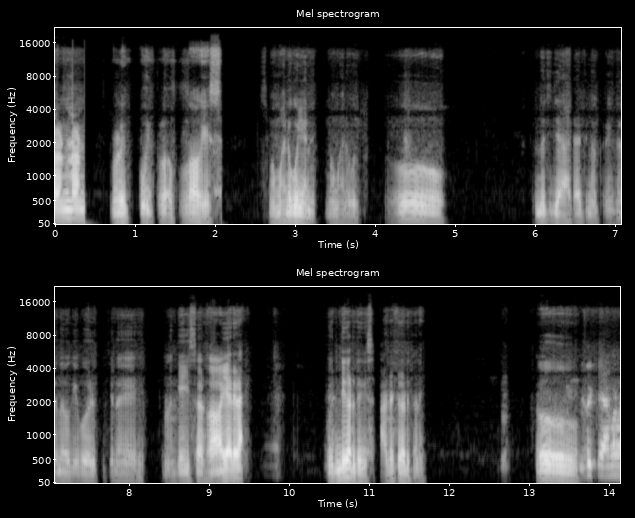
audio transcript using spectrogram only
ടൺ മമ്മാനെ പോയി. ഓ. എന്നിട്ട് ജാടായിട്ട് നോക്കണേ. ഇങ്ങനെ നോക്കി പേടിപ്പിച്ചണേ നമ്മളെ ഗെയ്സ് ഹായ് വെണ്ടി കിടക്ക ഗെയ്സ് ആടിട്ട് കിടക്കണേ? ഓ. ഇത് ക്യാമറ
